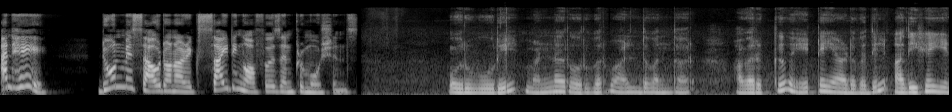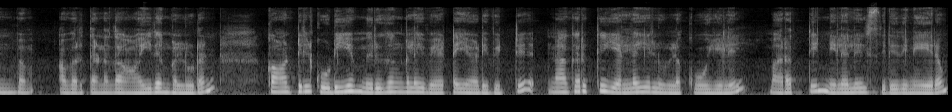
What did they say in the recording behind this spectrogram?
And hey, don't miss out on our exciting offers and promotions. ஒரு ஊரில் மன்னர் ஒருவர் வாழ்ந்து வந்தார் அவருக்கு வேட்டையாடுவதில் அதிக இன்பம் அவர் தனது ஆயுதங்களுடன் காட்டில் கொடிய மிருகங்களை வேட்டையாடிவிட்டு நகருக்கு எல்லையில் உள்ள கோயிலில் மரத்தின் நிழலில் சிறிது நேரம்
